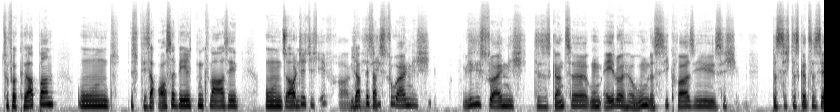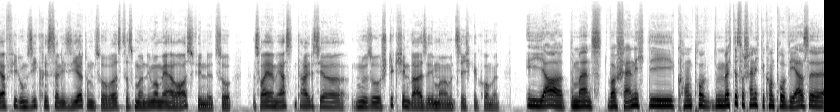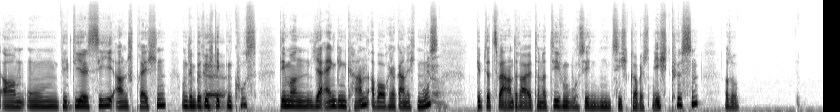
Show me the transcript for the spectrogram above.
zu verkörpern und dieser Auserwählten quasi. Und Das wollte ähm, ich dich eh fragen. ja, wie bitte. siehst du eigentlich, wie siehst du eigentlich dieses Ganze um Aloy herum, dass sie quasi sich, dass sich das Ganze sehr viel um sie kristallisiert und sowas, dass man immer mehr herausfindet. So, es war ja im ersten Teil ist ja nur so stückchenweise immer ans Licht gekommen. Ja, du meinst wahrscheinlich die Kontro du möchtest wahrscheinlich die Kontroverse ähm, um die DLC ansprechen und den berüchtigten Kuss, den man hier eingehen kann, aber auch ja gar nicht muss. Genau. Gibt ja zwei andere Alternativen, wo sie sich, glaube ich, nicht küssen. Also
